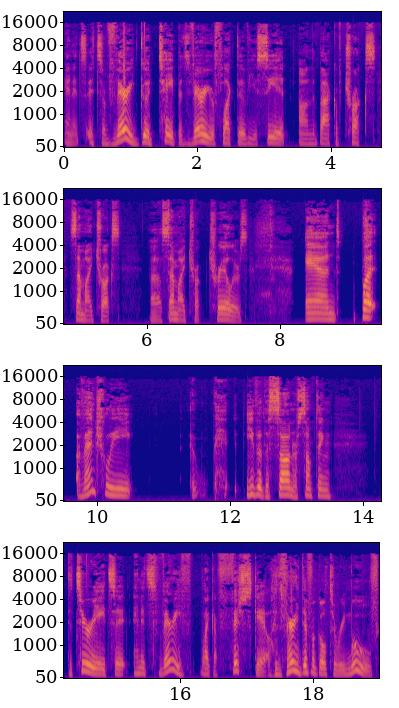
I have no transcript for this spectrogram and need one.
and it's it's a very good tape. It's very reflective. You see it on the back of trucks, semi trucks, uh, semi truck trailers, and but eventually, either the sun or something deteriorates it, and it's very like a fish scale. It's very difficult to remove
